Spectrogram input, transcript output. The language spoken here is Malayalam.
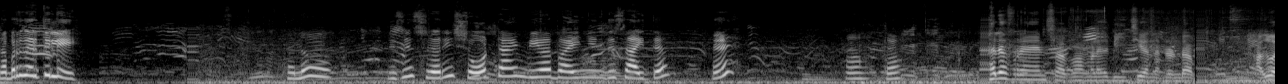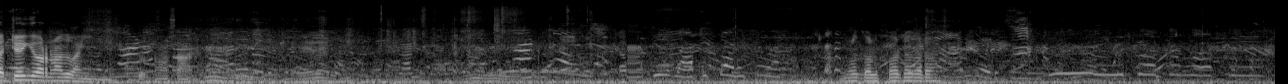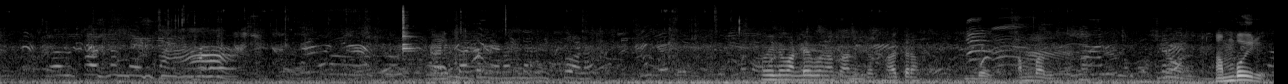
Rubber തരത്തില്ലേ? Hello this is very short time we are buying in this item hello friends അപ്പോൾ നമ്മൾ ബീച്ചിൽ വന്നിട്ടുണ്ട്. അത് പറ്റുമെങ്കിൽ പറഞ്ഞു അത് വാങ്ങി. നമ്മൾ നമ്മൾ കളിപ്പാട്ട കട അതിൽ വണ്ടേ പോകുന്ന സാധനം അത്ര. അമ്പത്. അമ്പത് രൂപ.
